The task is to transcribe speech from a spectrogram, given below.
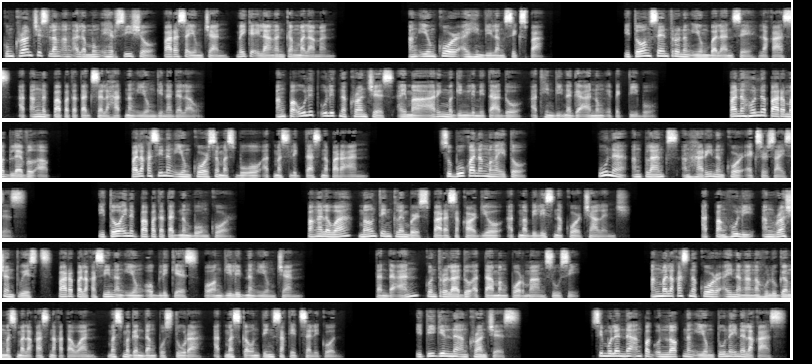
Kung crunches lang ang alam mong ehersisyo para sa iyong tiyan, may kailangan kang malaman. Ang iyong core ay hindi lang six-pack. Ito ang sentro ng iyong balanse, lakas, at ang nagpapatatag sa lahat ng iyong ginagalaw. Ang paulit-ulit na crunches ay maaaring maging limitado at hindi na gaanong epektibo. Panahon na para mag-level up. Palakasin ang iyong core sa mas buo at mas ligtas na paraan. Subukan ang mga ito. Una, ang planks, ang hari ng core exercises. Ito ay nagpapatatag ng buong core. Pangalawa, mountain climbers para sa cardio at mabilis na core challenge. At panghuli, ang Russian twists para palakasin ang iyong obliques o ang gilid ng iyong tiyan. Tandaan, kontrolado at tamang porma ang susi. Ang malakas na core ay nangangahulugang mas malakas na katawan, mas magandang postura, at mas kaunting sakit sa likod. Itigil na ang crunches. Simulan na ang pag-unlock ng iyong tunay na lakas.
